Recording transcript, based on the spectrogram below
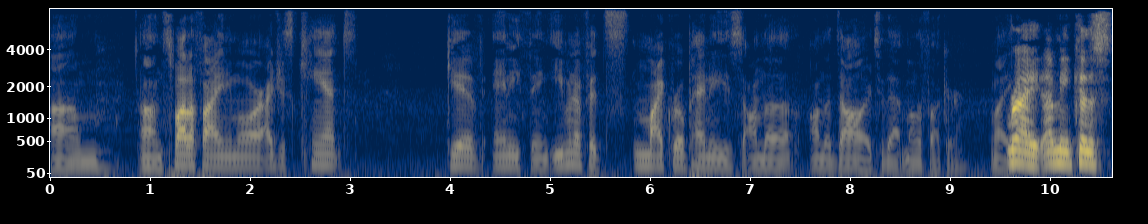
um on Spotify anymore. I just can't give anything, even if it's micro pennies on the on the dollar to that motherfucker. Like Right. I mean, because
